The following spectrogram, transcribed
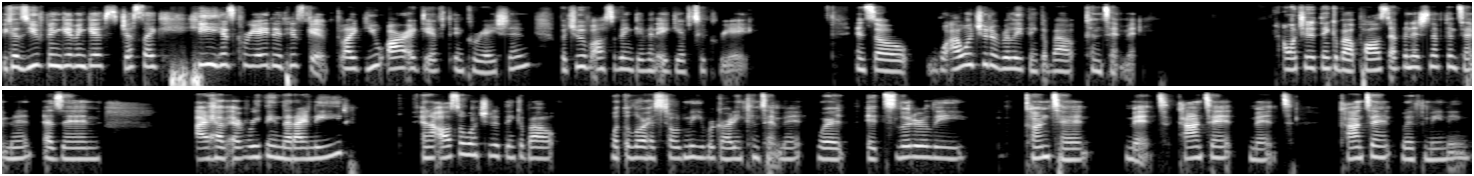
Because you've been given gifts just like He has created His gift. Like you are a gift in creation, but you have also been given a gift to create. And so I want you to really think about contentment I want you to think about Paul's definition of contentment, as in, I have everything that I need. And I also want you to think about what the Lord has told me regarding contentment, where it's literally content meant, content meant, content with meaning,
